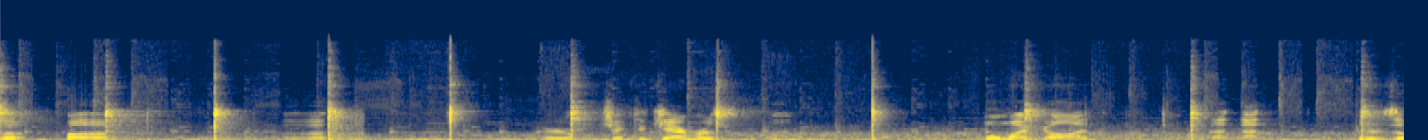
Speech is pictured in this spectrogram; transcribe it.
Uh, uh, uh. Here, check the cameras. Oh my god. That, that, there's a,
